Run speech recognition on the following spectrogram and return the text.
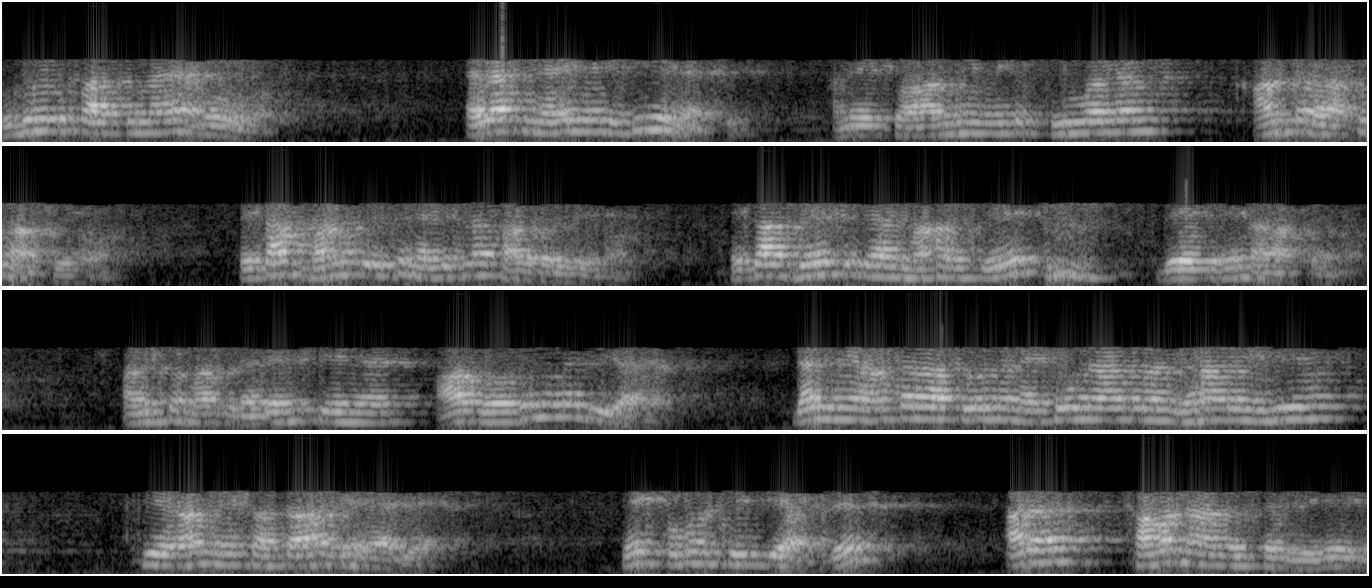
පුදුමට පස්සු නෑ ඕවා. එලක් නෑ මේක දියේ නැති. අනේ ස්වාමීන් මේක කිව්වනම් අන්තර රසුණා කියනවා. එකක් මනස එක නැගිටලා කලබල වෙනවා. එකක් දේශකයන් මහන්සේ දේශනේ නරක වෙනවා. අනික මට ලැබෙන්නේ තියෙන ආවෝදන ලැබී යනවා. දැන් මේ අන්තර රසුණ නැති වුණාම නම් ගහන නිදීම කියලා මේ කතා දෙහැරිය. මේ කුමන සිද්ධියක්ද? අර සමනානුස්සතිය නේද?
